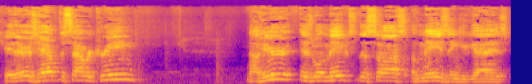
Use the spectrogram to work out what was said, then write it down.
Okay, there's half the sour cream. Now here is what makes the sauce amazing, you guys.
